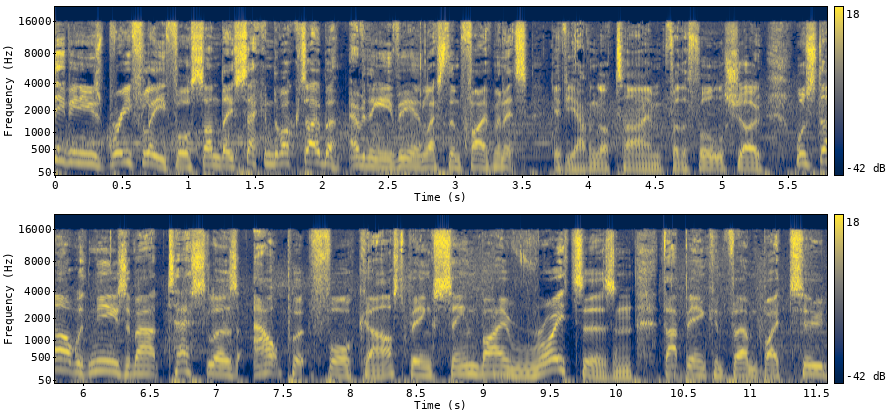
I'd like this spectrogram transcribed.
EV News briefly for Sunday, 2nd of October. Everything EV in less than five minutes if you haven't got time for the full show. We'll start with news about Tesla's output forecast being seen by Reuters, and that being confirmed by two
